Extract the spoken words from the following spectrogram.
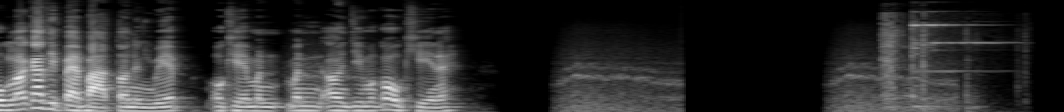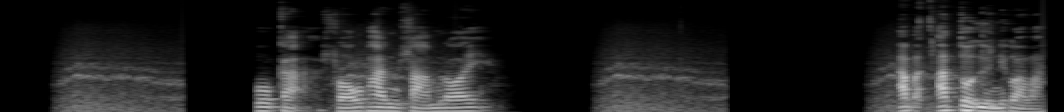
หกร้อยเก้าสิบแปดบาทต่อหนึ่งเวฟ โอเค มันมันเอาจริงมันก็โอเคนะ โอกะสองพันสามร้อยอัพอัพตัวอื่นดีกว่าวะ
